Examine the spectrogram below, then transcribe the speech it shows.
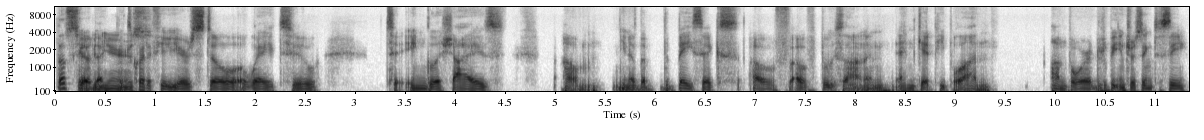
that's seven good. years. It's quite a few years still away to to Englishize, um, you know, the the basics of of Busan and and get people on on board. It'll be interesting to see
